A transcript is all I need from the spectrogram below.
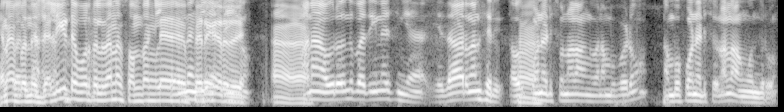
ஏன்னா இப்போ இந்த ஜல்லிக்கட்டை பொறுத்தல தானே சொந்தங்களே பெருகிறது? ஆனா அவர் வந்து பாத்தீங்கன்னா வச்சுங்க எதா இருந்தாலும் சரி அவர் ஃபோன் அடிச்சு சொன்னாலும் அங்க நம்ம போயிடும் நம்ம ஃபோன் அடிச்சு சொன்னாலும் அவங்க வந்துரும்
